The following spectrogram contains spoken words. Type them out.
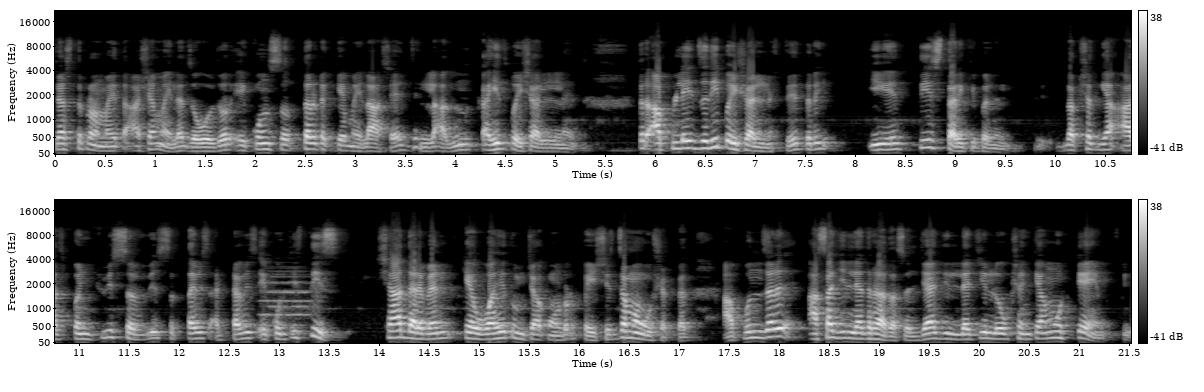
जास्त प्रमाणात अशा महिला जवळजवळ एकोणसत्तर टक्के महिला अशा आहेत ज्यांना अजून काहीच पैसे आलेले नाहीत. तर आपले जरी पैसे आले नसते तरी तीस तारखेपर्यंत लक्षात घ्या आज पंचवीस सव्वीस सत्तावीस अठ्ठावीस एकोणतीस तीस ह्या दरम्यान केव्हाही तुमच्या अकाउंटवर पैसे जमा होऊ शकतात. आपण जर असा जिल्ह्यात राहत असेल ज्या जिल्ह्याची लोकसंख्या मोठी आहे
